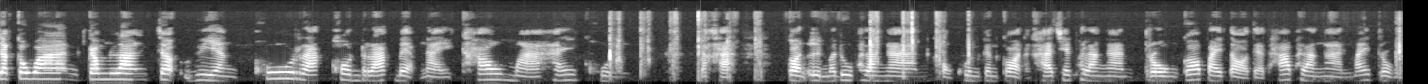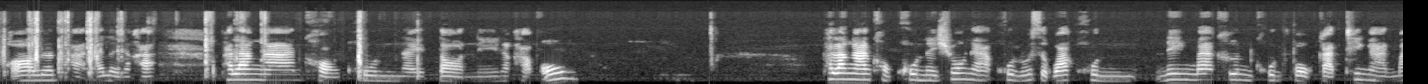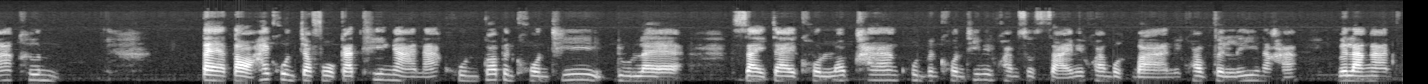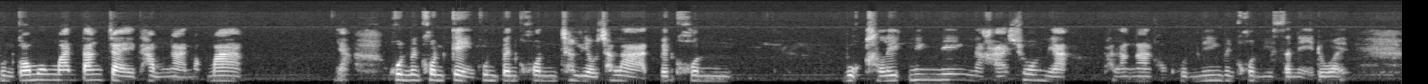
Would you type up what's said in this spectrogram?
จักรวาลกำลังจะเหวี่ยงคู่รักคนรักแบบไหนเข้ามาให้คุณนะคะ ก่อนอื่นมาดูพลังงานของคุณกันก่อนนะคะ เช็คพลังงานตรงก็ไปต่อแต่ถ้าพลังงานไม่ตรงก็เลื่อนผ่านได้เลยนะคะ พลังงานของคุณในตอนนี้นะคะโอ้พลังงานของคุณในช่วงเนี้ยคุณรู้สึกว่าคุณนิ่งมากขึ้น คุณโฟกัสที่งานมากขึ้น แต่ต่อให้คุณจะโฟกัสที่งานนะ คุณก็เป็นคนที่ดูแล ใส่ใจคนรอบข้าง คุณเป็นคนที่มีความสดใส มีความเบิกบาน มีความเฟรนลี่นะคะ เวลางานคุณก็มุ่งมั่นตั้งใจทำงานมากๆ เนี่ย คุณเป็นคนเก่ง คุณเป็นคนเฉลียวฉลาด เป็นคนบุคลิกนิ่งๆ นะคะ ช่วงเนี้ยพลังงานของคุณนิ่ง เป็นคนมีเสน่ห์ด้วย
